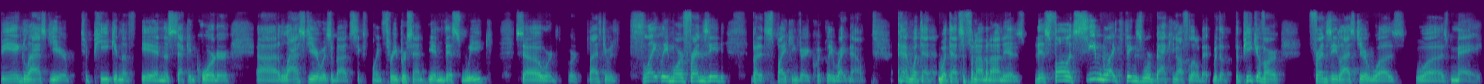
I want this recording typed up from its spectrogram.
big last year to peak in the in the second quarter. Uh, last year was about 6.3% in this week. So we're we're last year was slightly more frenzied, but it's spiking very quickly right now. And what that what that's a phenomenon is this fall, it seemed like things were backing off a little bit. With the, the peak of our frenzy last year was was May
